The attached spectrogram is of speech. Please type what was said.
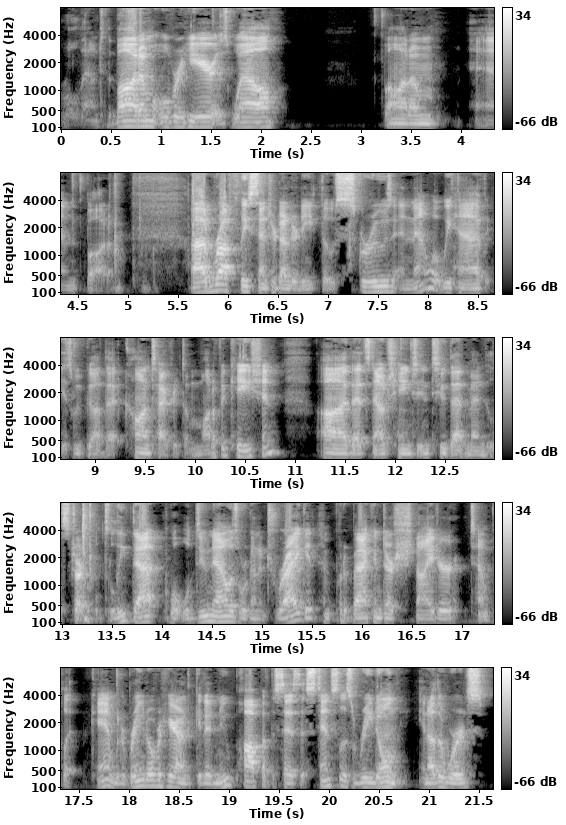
Roll down to the bottom over here as well. Bottom and bottom. Uh, roughly centered underneath those screws. And now what we have is we've got that contactor. It's a modification uh, that's now changed into that manual start. We'll delete that. What we'll do now is we're going to drag it and put it back into our Schneider template. Okay, I'm going to bring it over here and get a new pop-up that says the stencil is read-only. In other words,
